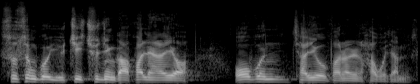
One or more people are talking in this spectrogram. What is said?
수성구 유치 추진과 관련하여 5분 자유 발언을 하고자 합니다.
